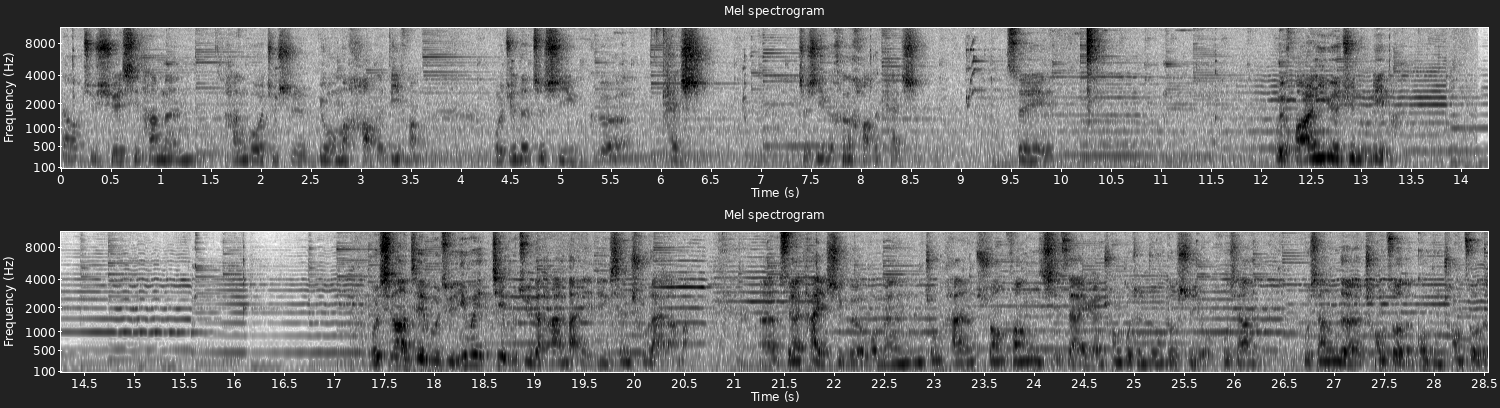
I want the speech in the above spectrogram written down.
然后去学习他们韩国就是比我们好的地方。我觉得这是一个开始，这是一个很好的开始。所以为华人音乐剧努力吧。我希望这部剧，因为这部剧的韩版已经先出来了嘛。呃，虽然它也是一个我们中韩双方一起在原创过程中都是有互相、互相的创作的共同创作的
